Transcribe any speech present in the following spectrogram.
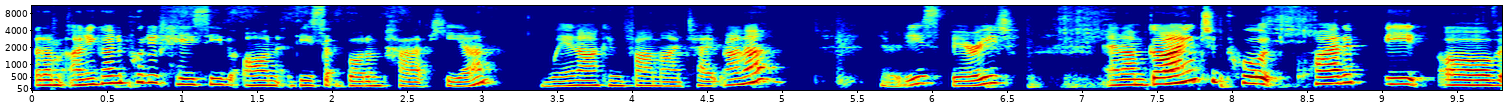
but I'm only going to put adhesive on this bottom part here when I can find my tape runner. There it is, buried. And I'm going to put quite a bit of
